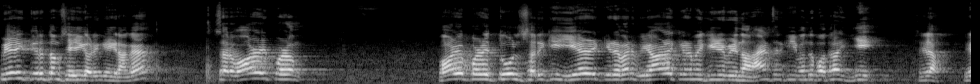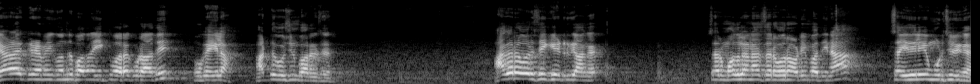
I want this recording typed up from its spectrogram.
பிழை திருத்தம் செய்க அப்படின்னு கேட்குறாங்க சார் வாழைப்பழம் வாழைப்பழ தோல் சறுக்கி ஏழைக்கிழவன் வியாழக்கிழமை கீழே விழுந்தான். ஆன்சர் கீ வந்து பார்த்தீங்கன்னா ஏ e. சரிங்களா வியாழக்கிழமைக்கு வந்து பார்த்தீங்கன்னா இக்கு e வரக்கூடாது. ஓகேங்களா அடுத்த கொஸ்டின் பாருங்க சார் அகர வரிசை கேட்டிருக்காங்க. சார் முதல்ல என்ன சார் வரும் அப்படின்னு பார்த்தீங்கன்னா சார் இதுலேயே முடிச்சிடுங்க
